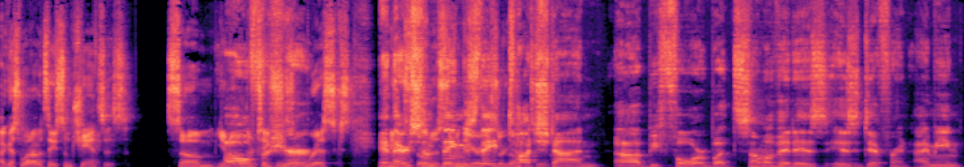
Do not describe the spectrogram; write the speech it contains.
I guess what I would say, some chances. Some you know Oh, they're for taking sure. some risks, and there's some of of the things they touched to. on uh, before, but some of it is is different. I mean,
